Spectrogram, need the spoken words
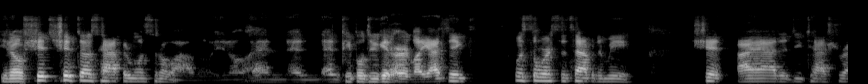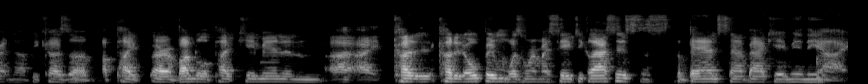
you know, shit shit does happen once in a while though, you know, and and and people do get hurt. Like I think what's the worst that's happened to me? Shit, I had a detached retina because a, a pipe or a bundle of pipe came in and I, I cut it cut it open, wasn't wearing my safety glasses. The band snapped back, hit me in the eye.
